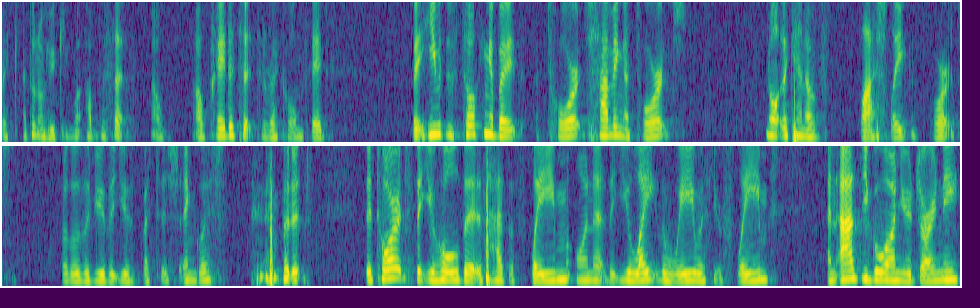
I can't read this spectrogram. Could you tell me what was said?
I don't know who came up with it, I'll, I'll credit it to Rick Olmsted, but he was talking about a torch, having a torch, not the kind of flashlight and torch, for those of you that use British English, but it's the torch that you hold it has a flame on it, that you light the way with your flame. And as you go on your journey,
